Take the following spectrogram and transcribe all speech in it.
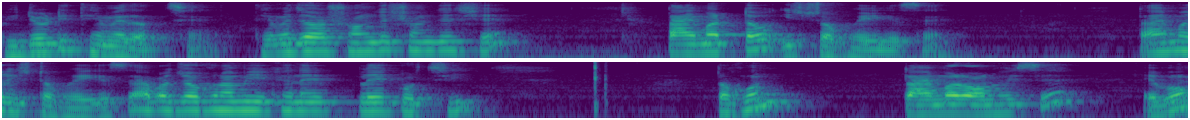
ভিডিওটি থেমে যাচ্ছে। থেমে যাওয়ার সঙ্গে সঙ্গে সে টাইমারটাও স্টপ হয়ে গেছে। টাইমার স্টপ হয়ে গেছে। আবার যখন আমি এখানে প্লে করছি, তখন টাইমার অন হয়েছে এবং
